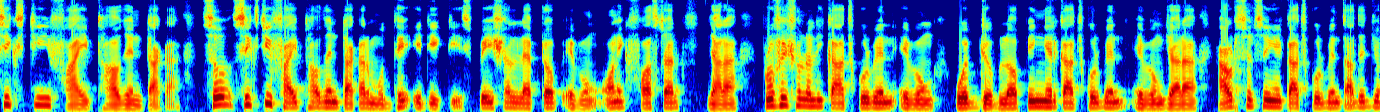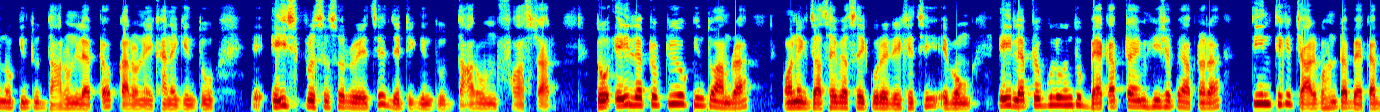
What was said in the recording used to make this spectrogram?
সিক্সটি ফাইভ থাউজেন্ড টাকা। সো সিক্সটি ফাইভ থাউজেন্ড টাকার মধ্যে এটি একটি স্পেশাল ল্যাপটপ এবং অনেক ফাস্টার যারা প্রফেশনালি কাজ করবেন এবং ওয়েব ডেভেলপিংয়ের কাজ করবেন এবং যারা আউটসোর্সিংয়ে কাজ করবেন, তাদের জন্য কিন্তু দারুণ ল্যাপটপ, কারণ এখানে কিন্তু এইচ প্রসেসর রয়েছে, যেটি কিন্তু দারুণ ফাস্টার তো এই ল্যাপটপটিও কিন্তু আমরা অনেক যাচাই বাছাই করে রেখেছি এবং এই ল্যাপটপগুলো কিন্তু ব্যাকআপ টাইম হিসেবে আপনারা তিন থেকে চার ঘণ্টা ব্যাকআপ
